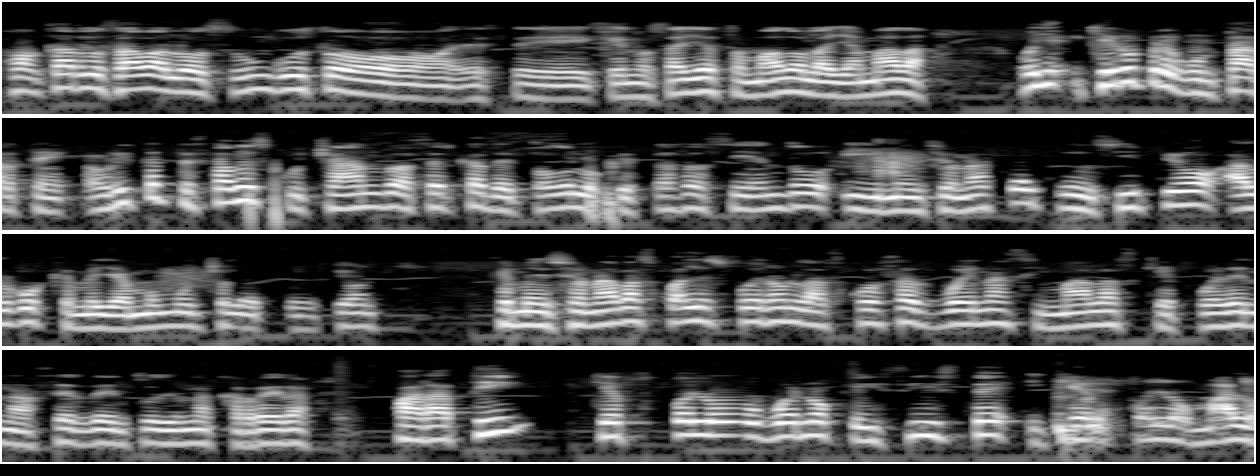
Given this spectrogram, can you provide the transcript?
Juan Carlos Ábalos, un gusto este, que nos hayas tomado la llamada. Oye, quiero preguntarte, ahorita te estaba escuchando acerca de todo lo que estás haciendo y mencionaste al principio algo que me llamó mucho la atención que mencionabas cuáles fueron las cosas buenas y malas que pueden hacer dentro de una carrera. Para ti, ¿qué fue lo bueno que hiciste y qué fue lo malo?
